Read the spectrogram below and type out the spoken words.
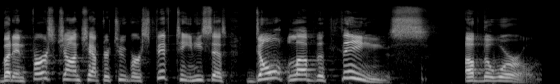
But in 1 John chapter 2 verse 15, he says, "Don't love the things of the world."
